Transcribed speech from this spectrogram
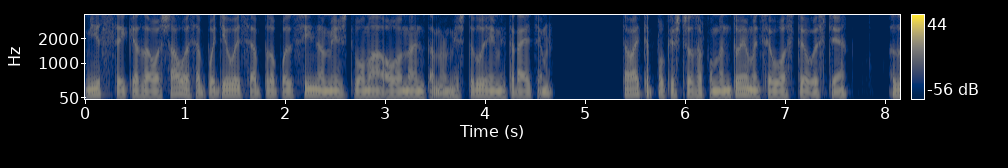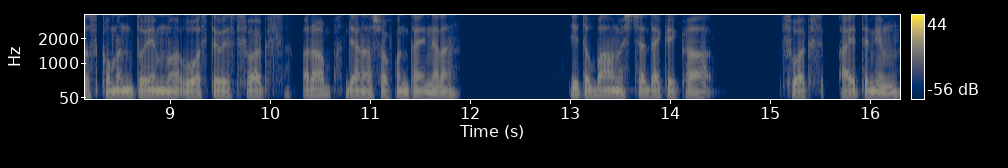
місце, яке залишалося, поділиться пропорційно між двома елементами, між другим і третім. Давайте поки що закоментуємо ці властивості. Заскоментуємо властивість Flex Wrap для нашого контейнера. І додамо ще декілька Flex айтемів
